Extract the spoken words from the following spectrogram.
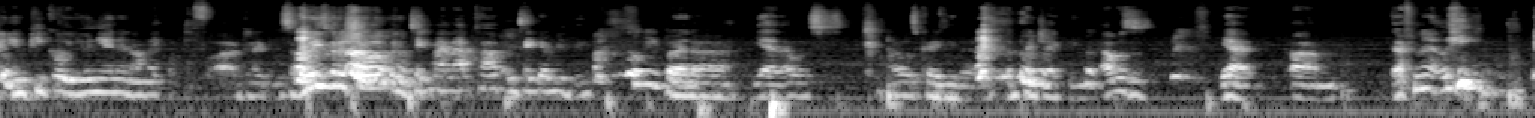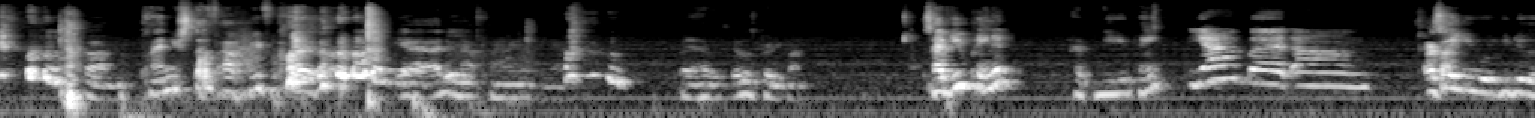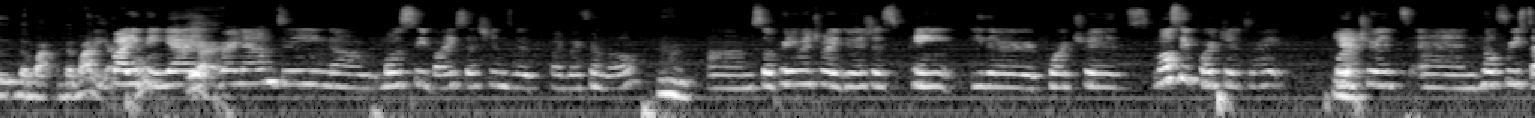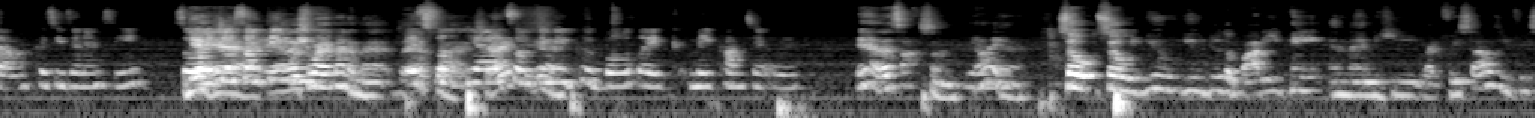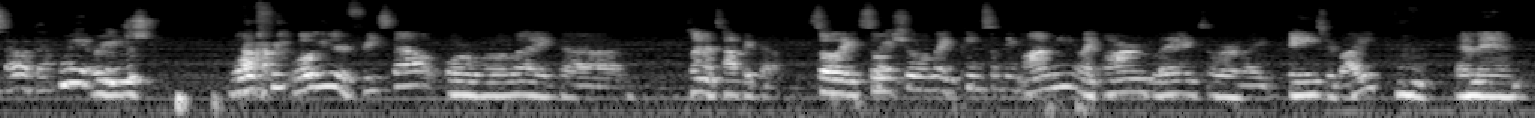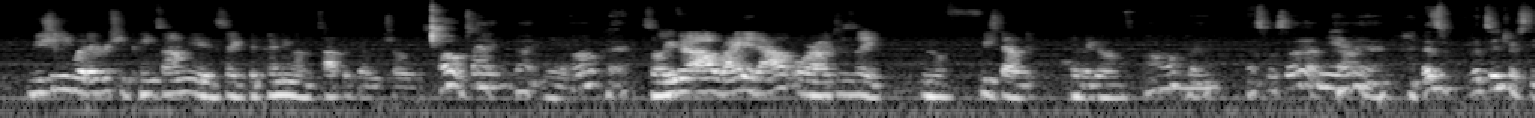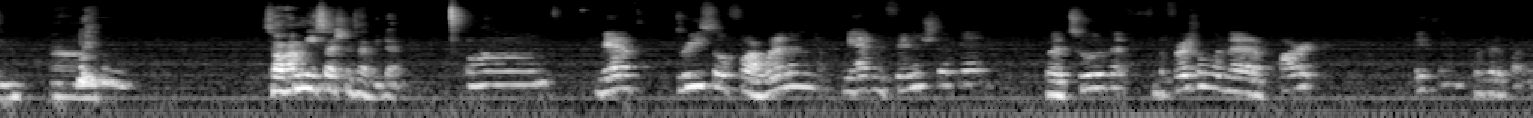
in Pico Union, and I'm like, what the fuck? Like somebody's gonna show up and take my laptop and take everything. But uh, yeah, that was that was crazy. The, the projecting. I was, yeah, um, definitely um, plan your stuff out before. yeah, I did not plan anything yeah, it was it was pretty fun. So have you painted? Have, do you paint? Yeah, but um, I saw you you do the the body art. body paint. Yeah, Yeah. Right now I'm doing um, mostly body sessions with my boyfriend Lo. Mhm. Um, so pretty much what I do is just paint either portraits, mostly portraits, right? Yeah. Portraits, and he'll freestyle because he's an MC. So yeah, it's just something yeah, that's we. where I met him at. It's some, yeah, right? it's something yeah. we could both like make content with. Yeah, that's awesome. Yeah. Hell yeah. So so you you do the body paint and then he like freestyles. You freestyle at that point, or you Mhm. just We'll, How- free, we'll either freestyle or we'll like uh, plan a topic out. So like so Right. she'll like paint something on me, like arms, legs, or like face or body, Mhm. and then usually whatever she paints on me is like depending on the topic that we chose. oh tight tight. Yeah. Oh, okay. So either I'll write it out or I'll just like you know freestyle it as I go. Oh okay. That's what's up. Yeah. Hell yeah. That's that's interesting. Um, so how many sessions have you done? um, We have three so far. One of them we haven't finished up yet, but two of them. The first one was at a park. I think was it a park?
